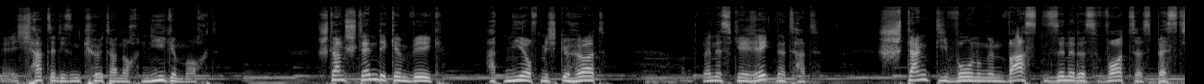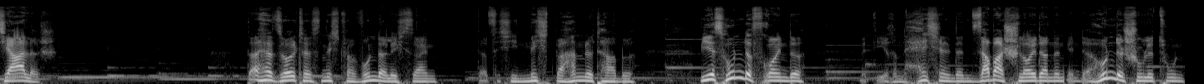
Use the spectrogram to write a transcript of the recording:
Ich hatte diesen Köter noch nie gemocht. Stand ständig im Weg, hat nie auf mich gehört. Und wenn es geregnet hat, stank die Wohnung im wahrsten Sinne des Wortes bestialisch. Daher sollte es nicht verwunderlich sein, dass ich ihn nicht behandelt habe, wie es Hundefreunde mit ihren hechelnden Sabberschleudernden in der Hundeschule tun.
